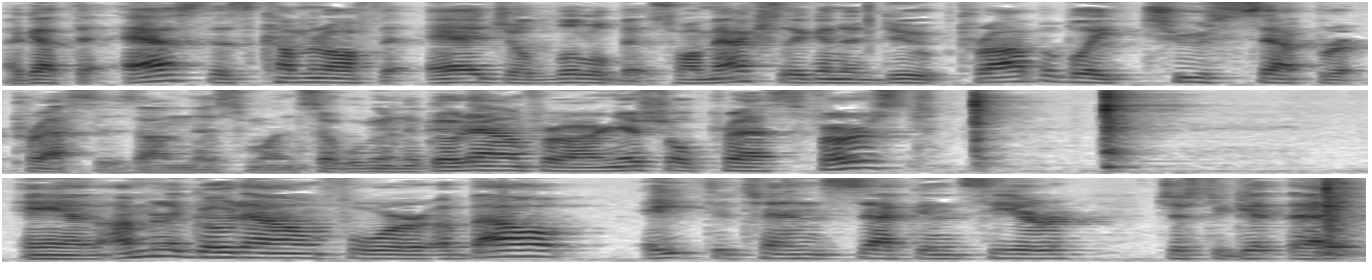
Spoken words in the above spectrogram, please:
I got the S that's coming off the edge a little bit. So I'm actually going to do probably two separate presses on this one. So we're going to go down for our initial press first. And I'm going to go down for about 8 to 10 seconds here just to get that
